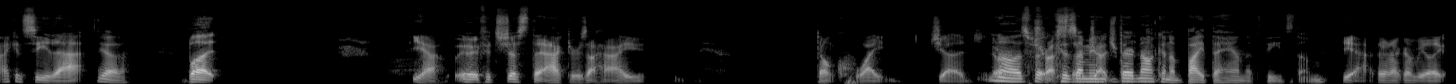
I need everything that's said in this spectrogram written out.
i can see that Yeah. but yeah if it's just the actors i, I don't quite judge or No, that's because I mean judgment. they're not gonna bite the hand that feeds them. Yeah, they're not going to be like,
